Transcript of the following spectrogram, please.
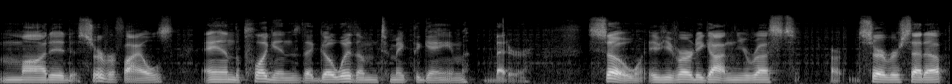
modded server files and the plugins that go with them to make the game better. So, if you've already gotten your Rust uh, server set up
